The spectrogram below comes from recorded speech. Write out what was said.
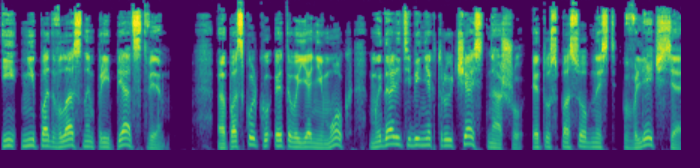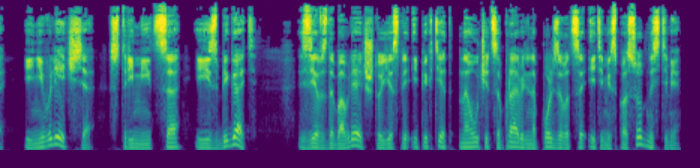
и неподвластным препятствием. А поскольку этого я не мог, мы дали тебе некоторую часть нашу, эту способность влечься и не влечься, стремиться и избегать. Зевс добавляет, что если Эпиктет научится правильно пользоваться этими способностями,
